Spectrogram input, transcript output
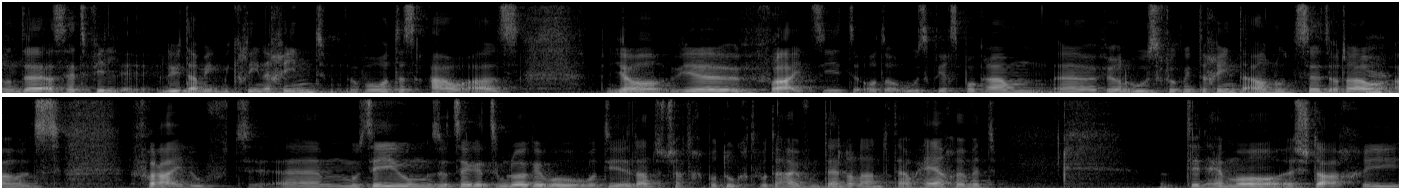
Und, äh, also es hat viele Leute auch mit, mit kleinen Kindern, die das auch als ja, wie Freizeit- oder Ausgleichsprogramm äh, für einen Ausflug mit den Kindern auch nutzen oder auch, ja. auch als Freiluftmuseum, sozusagen, zum schauen, wo, wo die landwirtschaftlichen Produkte, die daheim auf dem Teller landen, auch herkommen. Dann haben wir eine starke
